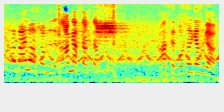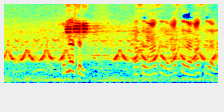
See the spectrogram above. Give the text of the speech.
কোথায় বাইলো সামনে আমি আস্তে আস্তে আস্তে আস্তে বসে গেছে গা। কমে আসেন। আসতে দেন আসতে দেন আসতে দেন আসতে দেন।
